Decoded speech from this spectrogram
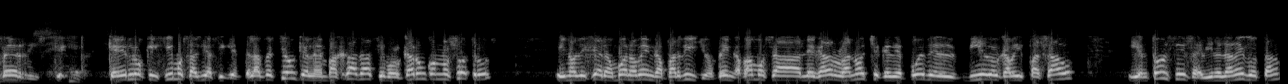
ferries, que, que es lo que hicimos al día siguiente. La cuestión que en la embajada se volcaron con nosotros y nos dijeron, bueno, venga, Pardillo, venga, vamos a alegraros la noche, que después del miedo que habéis pasado, y entonces, ahí viene la anécdota,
